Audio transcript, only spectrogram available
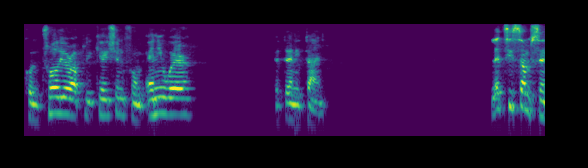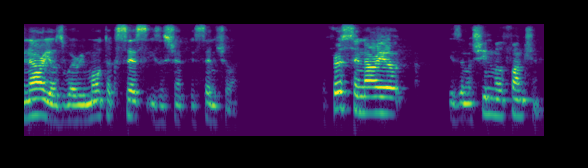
control your application from anywhere at any time. Let's see some scenarios where remote access is essential. The first scenario is a machine malfunction.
